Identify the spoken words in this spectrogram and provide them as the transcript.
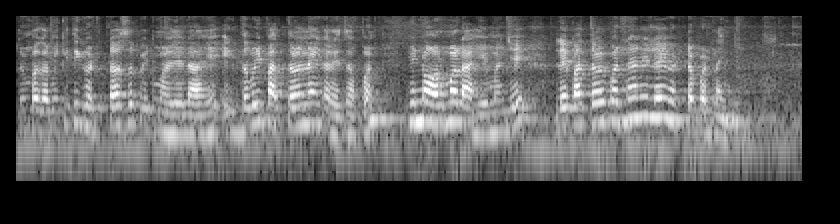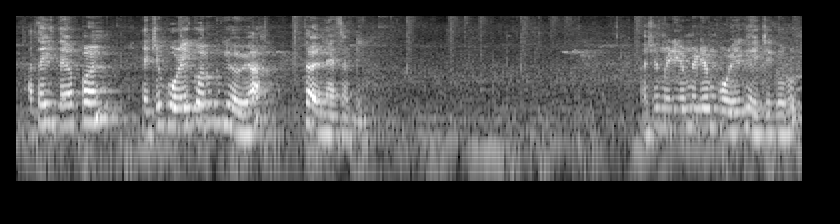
तुम्ही बघा मी किती घट्ट असं पीठ मळलेलं आहे. एकदमही पातळ नाही करायचं आपण. हे नॉर्मल आहे म्हणजे लय पातळ पण नाही आणि लय घट्ट पण नाही आहे आता इथे आपण ह्याचे गोळे करून घेऊया तळण्यासाठी. असे मीडियम मीडियम गोळे घ्यायचे करून.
